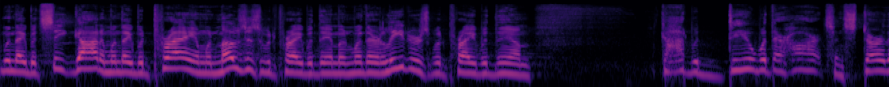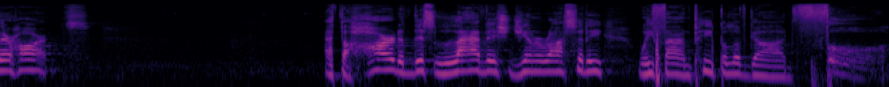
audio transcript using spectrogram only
when they would seek God and when they would pray and when Moses would pray with them and when their leaders would pray with them. God would deal with their hearts and stir their hearts. At the heart of this lavish generosity, we find people of God full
